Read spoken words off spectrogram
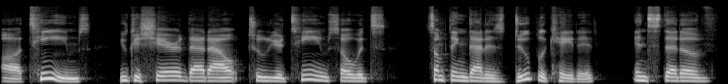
uh, teams, you can share that out to your team so it's something that is duplicated instead of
